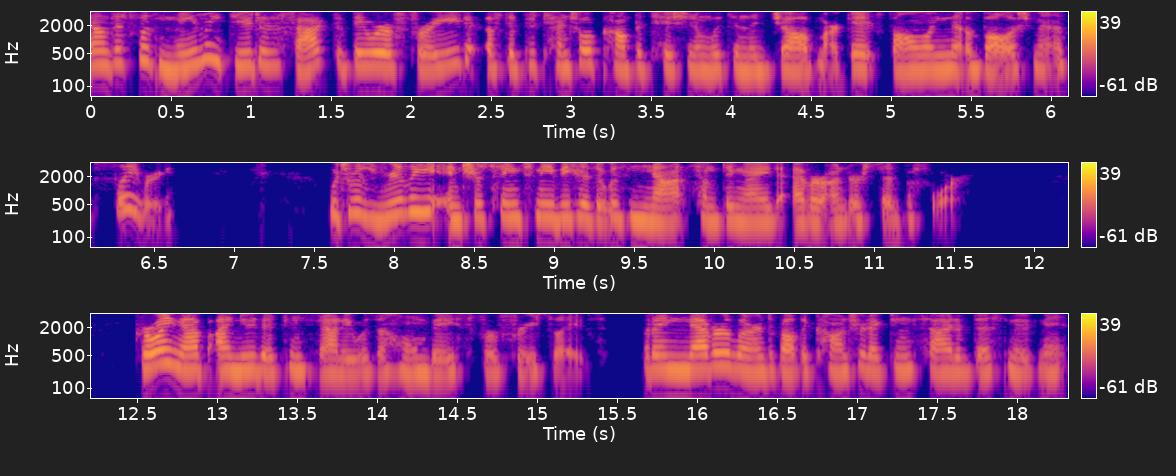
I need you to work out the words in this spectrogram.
Now, this was mainly due to the fact that they were afraid of the potential competition within the job market following the abolishment of slavery, which was really interesting to me because it was not something I had ever understood before. Growing up, I knew that Cincinnati was a home base for free slaves, but I never learned about the contradicting side of this movement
